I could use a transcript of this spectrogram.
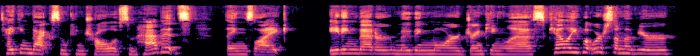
taking back some control of some habits, things like eating better, moving more, drinking less. Kelly, what were some of your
